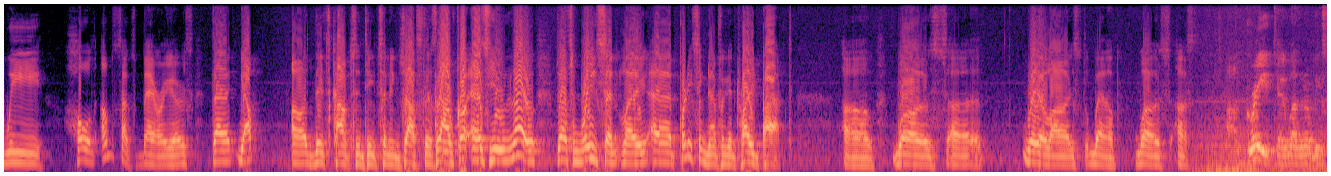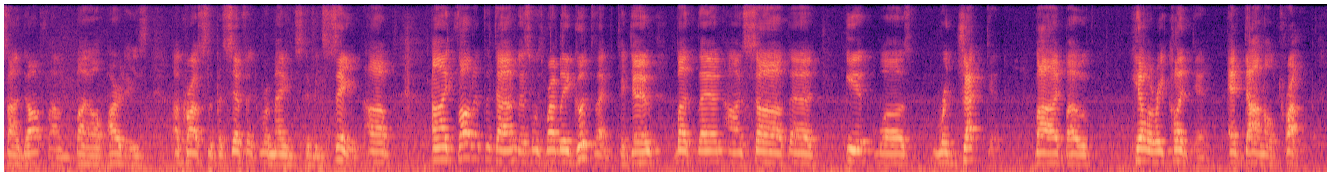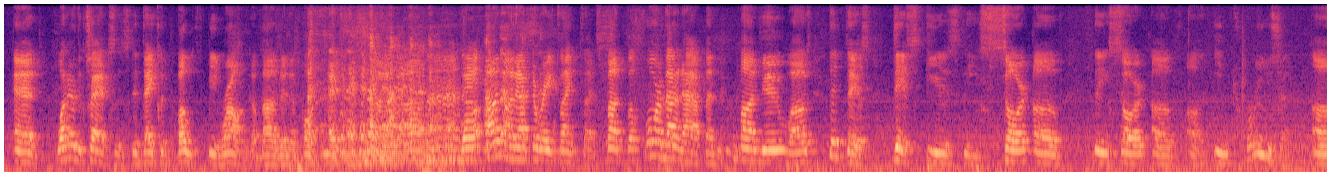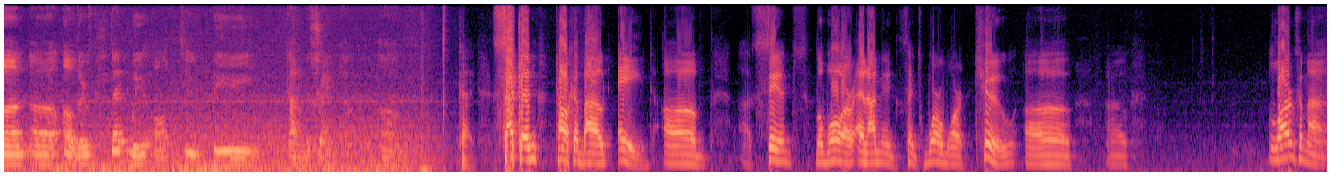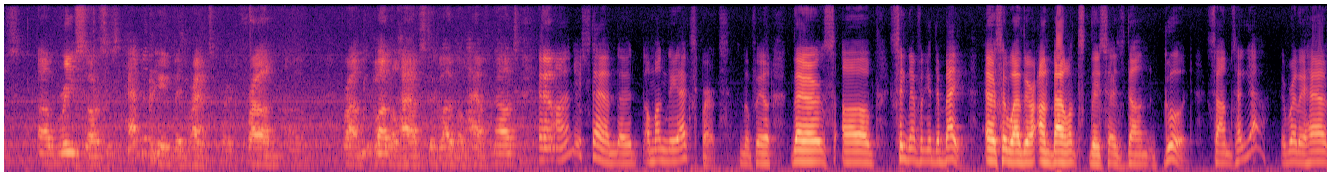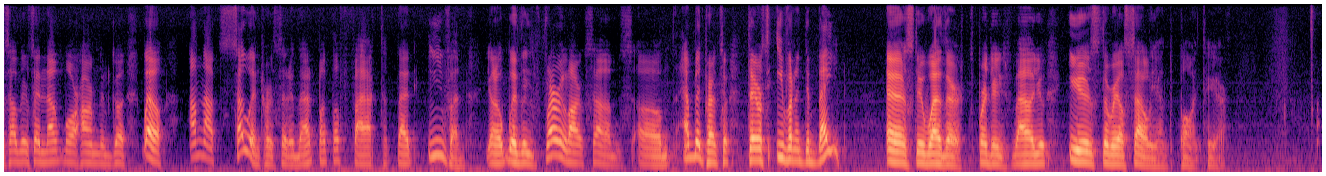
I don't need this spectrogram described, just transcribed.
we hold up such barriers, that, yep, uh, this constitutes an injustice. Now, of course, as you know, just recently, a pretty significant trade pact uh, was uh, realized, well, was uh, agreed to, whether it'll be signed off on by all parties across the Pacific remains to be seen. Um, I thought at the time this was probably a good thing to do, but then I saw that it was rejected by both Hillary Clinton and Donald Trump. And what are the chances that they could both be wrong about an important issue? uh, now, I might have to rethink this, but before that happened, my view was that this this is the sort of the sort of uh, intrusion on uh, others that we ought to be kind of ashamed of. Um, okay. Second, talk about aid. Um, uh, since the war, and I mean since World War II, uh, uh, large amounts of resources have indeed been transferred from uh, from global haves to global have-nots. And I understand that among the experts in the field, there's a significant debate as to whether unbalanced this has done good. Some say, yeah, it really has. Others say, no, more harm than good. Well, I'm not so interested in that, but the fact that even you know, with these very large sums um, have been transferred, there's even a debate as to whether produce value is the real salient point here.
